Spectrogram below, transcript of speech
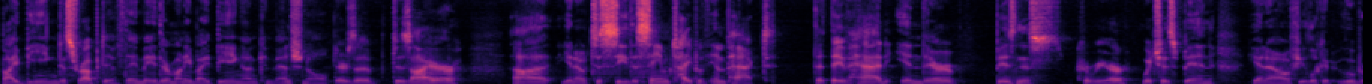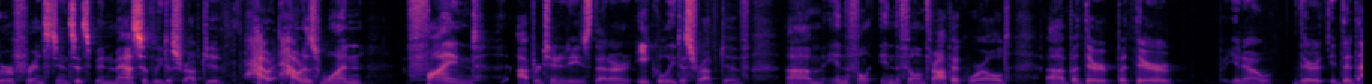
by being disruptive. They made their money by being unconventional. There's a desire uh, you know, to see the same type of impact that they've had in their business career, which has been, you know, if you look at Uber, for instance, it's been massively disruptive. How, how does one find opportunities that are equally disruptive um, in, the, in the philanthropic world, uh, but they're, but they're, you know, they're, the,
